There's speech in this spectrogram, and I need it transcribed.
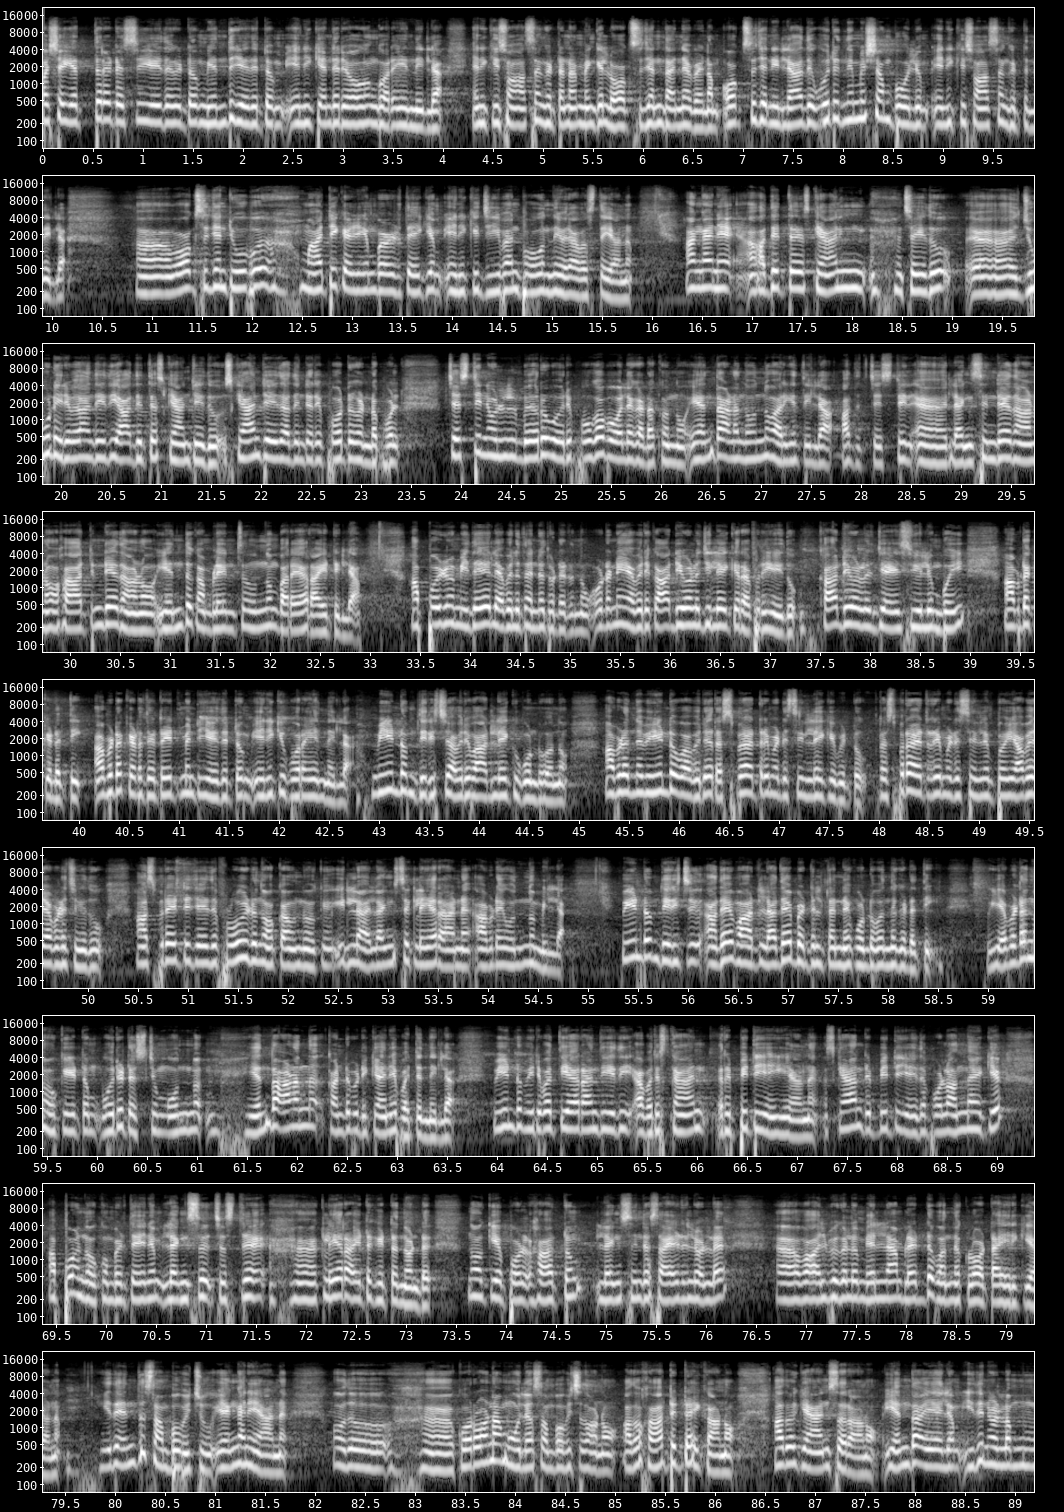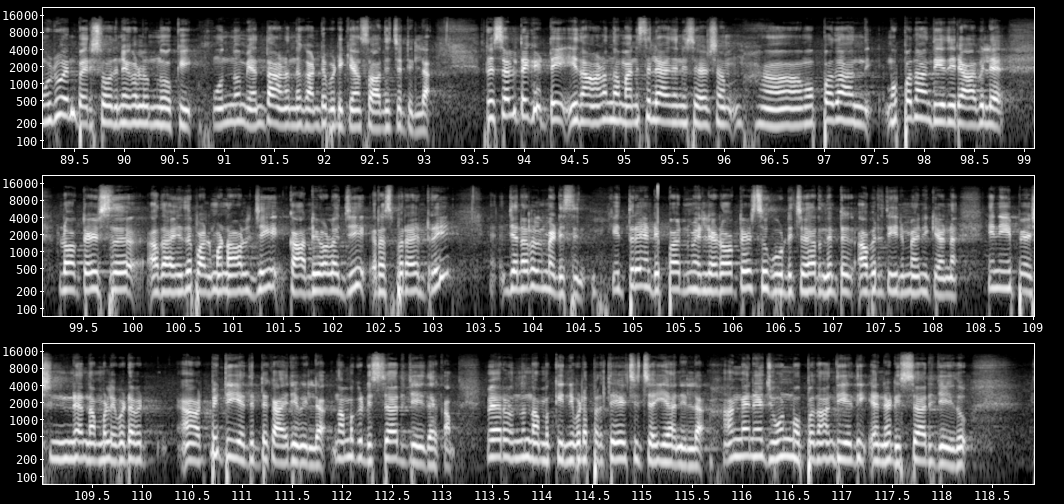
പക്ഷേ എത്ര ടെസ്റ്റ് ചെയ്തിട്ടും എന്ത് ചെയ്തിട്ടും എനിക്ക് എന്റെ രോഗം കുറയുന്നില്ല. എനിക്ക് ശ്വാസം കിട്ടണമെങ്കിൽ ഓക്സിജൻ തന്നെ വേണം. ഓക്സിജൻ ഇല്ലാതെ ഒരു നിമിഷം പോലും എനിക്ക് ശ്വാസം കിട്ടുന്നില്ല. ഓക്സിജൻ ട്യൂബ് മാറ്റി കഴിയുമ്പോഴത്തേക്കും എനിക്ക് ജീവൻ പോകുന്ന ഒരവസ്ഥയാണ് അങ്ങനെ ആദ്യത്തെ സ്കാൻ ചെയ്തു. ജൂൺ ഇരുപതാം തീയതി ആദ്യത്തെ സ്കാൻ ചെയ്തു. സ്കാൻ ചെയ്ത് അതിന്റെ റിപ്പോർട്ട് കണ്ടപ്പോൾ ചെസ്റ്റിനുള്ളിൽ വെറും ഒരു പുക പോലെ കിടക്കുന്നു. എന്താണെന്നൊന്നും അറിയത്തില്ല. അത് ചെസ്റ്റ് ലങ്സിന്റേതാണോ ഹാർട്ടിന്റേതാണോ എന്ത് കംപ്ലയിൻസ് ഒന്നും പറയാറായിട്ടില്ല. അപ്പോഴും ഇതേ ലെവൽ തന്നെ തുടരുന്നു. ഉടനെ അവർ കാർഡിയോളജിയിലേക്ക് റെഫർ ചെയ്തു. കാർഡിയോളജി ഐ സിയിലും പോയി അവിടെ കിടത്തി. അവിടെ കിടത്തി ട്രീറ്റ്മെന്റ് ചെയ്തിട്ടും എനിക്ക് കുറയുന്നില്ല. വീണ്ടും തിരിച്ച് അവർ വാർഡിലേക്ക് കൊണ്ടുവന്നു. അവിടെ നിന്ന് വീണ്ടും അവർ റെസ്പിറേറ്ററി മെഡിസിനിലേക്ക് വിട്ടു. റെസ്പിറേറ്ററി മെഡിസിനിൽ പോയി അവരവിടെ ചെയ്തു. ആസ്പിറേറ്റ് ചെയ്ത് ഫ്ലൂയിഡ് നോക്കാമെന്ന് നോക്കി. ഇല്ല ലങ്സ് ക്ലിയർ ആണ്. അവിടെ ഒന്നുമില്ല. വീണ്ടും തിരിച്ച് അതേ വാർഡിൽ അതേ ബെഡിൽ തന്നെ കൊണ്ടുവന്ന് കിടത്തി. എവിടെ നോക്കിയിട്ടും ഒരു ടെസ്റ്റും ഒന്നും എന്താണെന്ന് കണ്ടുപിടിക്കാനേ പറ്റുന്നില്ല. വീണ്ടും ഇരുപത്തിയാറാം തീയതി അവർ സ്കാൻ റിപ്പീറ്റ് ചെയ്യുകയാണ്. സ്കാൻ റിപ്പീറ്റ് ചെയ്തപ്പോൾ അന്നേക്ക് അപ്പോൾ നോക്കുമ്പോഴത്തേനും ലങ്സ് ചെസ്റ്റ് ക്ലിയർ ആയിട്ട് കിട്ടുന്നുണ്ട്. നോക്കിയപ്പോൾ ഹാർട്ടും ലങ്സിന്റെ സൈഡിലുള്ള വാൽവുകളും എല്ലാം ബ്ലഡ് വന്ന് ക്ലോട്ടായിരിക്കുകയാണ്. ഇതെന്ത് സംഭവിച്ചു? എങ്ങനെയാണ്? അത് കൊറോണ മൂലം സംഭവിച്ചതാണോ? അതോ ഹാർട്ട് അറ്റാക്ക് ആണോ അതോ ക്യാൻസർ ആണോ എന്തായാലും ഇതിനുള്ള മുഴുവൻ പരിശോധനകളും നോക്കി ഒന്നും എന്താണെന്ന് കണ്ടുപിടിക്കാൻ സാധിച്ചിട്ടില്ല. റിസൾട്ട് കിട്ടി ഇതാണെന്ന് മനസ്സിലായതിന് ശേഷം മുപ്പതാം മുപ്പതാം തീയതി രാവിലെ ഡോക്ടേഴ്സ് അതായത് pulmonology cardiology respiratory general medicine ഇത്രയും ഡിപ്പാർട്ട്മെന്റിലെ ഡോക്ടേഴ്സ് കൂടി ചേർന്നിട്ട് അവർ തീരുമാനിക്കുകയാണ്. ഇനി ഈ പേഷ്യന്റിനെ നമ്മളിവിടെ അഡ്മിറ്റ് ചെയ്തിട്ട് കാര്യമില്ല. നമുക്ക് ഡിസ്ചാർജ് ചെയ്തേക്കാം. വേറെ ഒന്നും നമുക്ക് ഇനി ഇവിടെ പ്രത്യേകിച്ച് ചെയ്യാനില്ല. അങ്ങനെ ജൂൺ മുപ്പതാം തീയതി എന്നെ ഡിസ്ചാർജ് ചെയ്തു.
